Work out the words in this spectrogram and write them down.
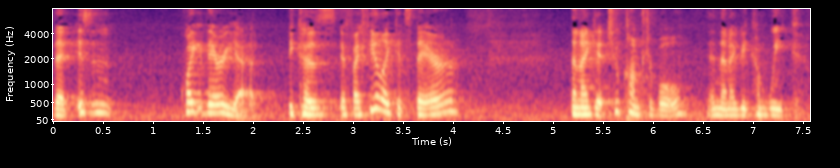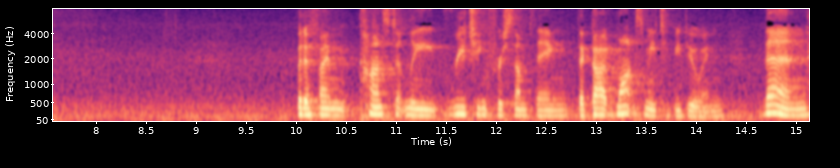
that isn't quite there yet. Because if I feel like it's there, then I get too comfortable and then I become weak but if I'm constantly reaching for something that God wants me to be doing, then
